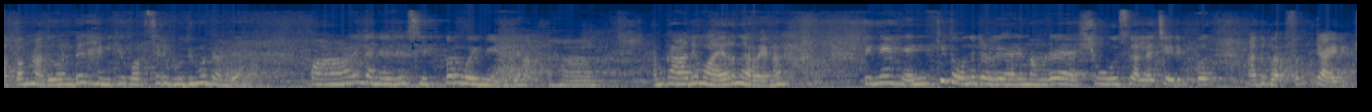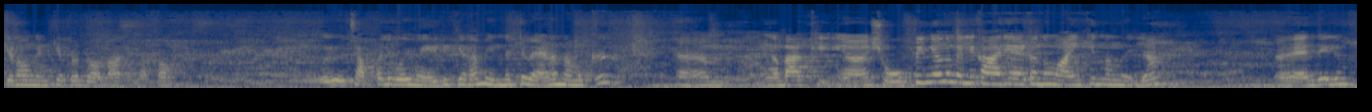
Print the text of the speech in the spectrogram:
അപ്പം അതുകൊണ്ട് എനിക്ക് കുറച്ചൊരു ബുദ്ധിമുട്ടുണ്ട്. അപ്പം ആദ്യം തന്നെ ഒരു സ്ലിപ്പർ പോയി മേടിക്കണം. നമുക്ക് ആദ്യം വയർ നിറയണം. പിന്നെ എനിക്ക് തോന്നിയിട്ടുള്ളൊരു കാര്യം നമ്മുടെ ഷൂസ് അല്ല ചെരുപ്പ് അത് പെർഫെക്റ്റ് ആയിരിക്കണമെന്ന് എനിക്ക് എപ്പോഴും തോന്നാറുണ്ട്. അപ്പം ഒരു ചപ്പൽ പോയി മേടിക്കണം. എന്നിട്ട് വേണം നമുക്ക് ബാക്കി ഷോപ്പിങ്ങൊന്നും വലിയ കാര്യമായിട്ടൊന്നും വാങ്ങിക്കുന്നൊന്നുമില്ല. എന്തെങ്കിലും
